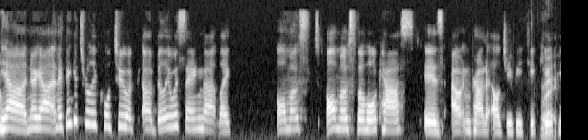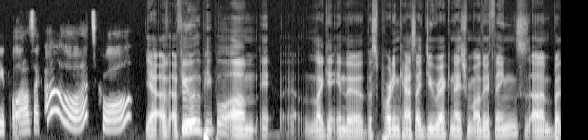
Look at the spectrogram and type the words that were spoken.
yeah no yeah and i think it's really cool too uh, billy was saying that like almost almost the whole cast is out and proud of lgbtq Right. people and i was like oh that's cool Yeah, a, a few Hmm. of the people, um, i- uh, like in the the supporting cast, I do recognize from other things, um, but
